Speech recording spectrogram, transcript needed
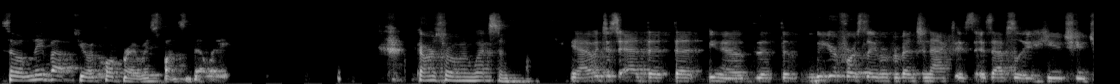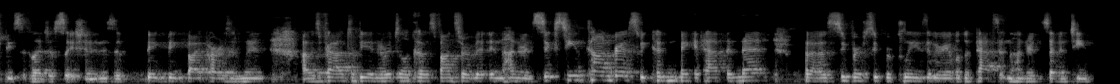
So live up to your corporate responsibility. Congresswoman Wexton. Yeah, I would just add that that you know the the Uyghur Forced Labor Prevention Act is, is absolutely a huge, huge piece of legislation. It is a big, big bipartisan win. I was proud to be an original co-sponsor of it in the 116th Congress. We couldn't make it happen then, but I was super, super pleased that we were able to pass it in the 117th.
